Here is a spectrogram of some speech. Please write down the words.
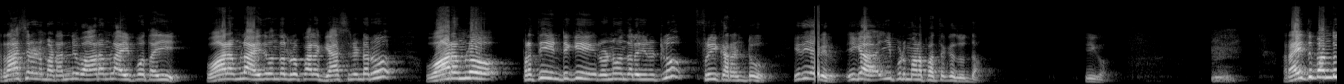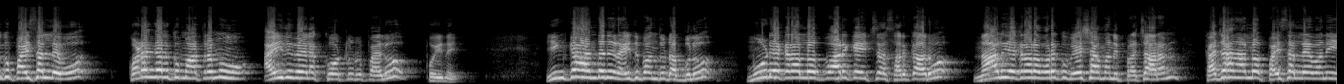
రాశారనమాట అన్ని వారంలో అయిపోతాయి. వారంలో ఐదు వందల రూపాయల గ్యాస్ సిలిండరు వారంలో ప్రతి ఇంటికి రెండు వందల యూనిట్లు ఫ్రీ కరెంటు. ఇది చెప్పారు ఇక ఇప్పుడు మన పత్రిక చూద్దాం. ఇగో. రైతు బంధుకు పైసలు లేవు. కొడంగల్కు మాత్రము ఐదు వేల కోట్ల రూపాయలు పోయినాయి. ఇంకా అందని రైతు బంధు డబ్బులు మూడు ఎకరాల్లో వారికే ఇచ్చిన సర్కారు నాలుగు ఎకరాల వరకు వేశామని ప్రచారం. ఖజానాల్లో పైసలు లేవని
